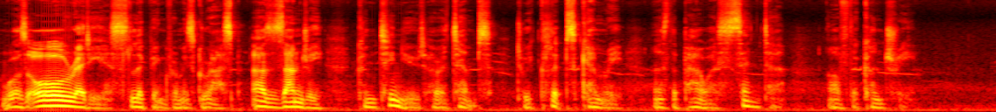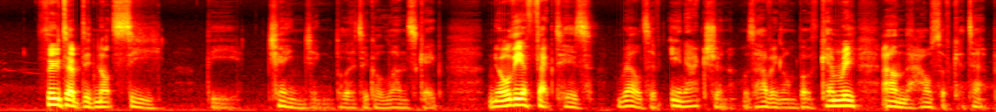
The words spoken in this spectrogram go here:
was already slipping from his grasp as Zandri continued her attempts to eclipse Khemri as the power center of the country. Thutep did not see the changing political landscape, nor the effect his relative inaction was having on both Khemri and the House of Khetep.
